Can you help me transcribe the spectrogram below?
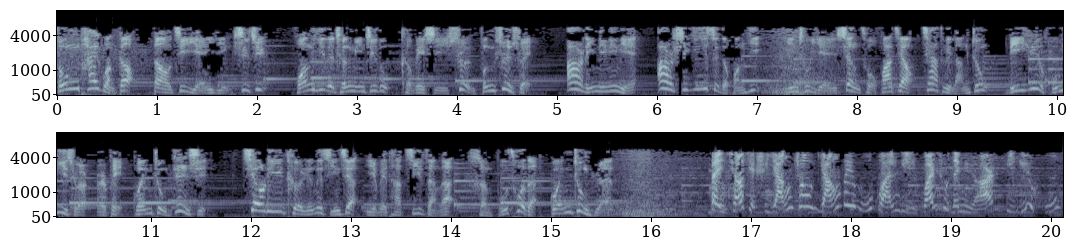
从拍广告到接演影视剧，黄奕的成名之路可谓是顺风顺水。二零零零年，二十一岁的黄奕因出演《上错花轿嫁对郎》中李玉湖一角而被观众认识。俏丽可人的形象也为他积攒了很不错的观众缘。本小姐是扬州扬威武馆李馆主的女儿李玉湖。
